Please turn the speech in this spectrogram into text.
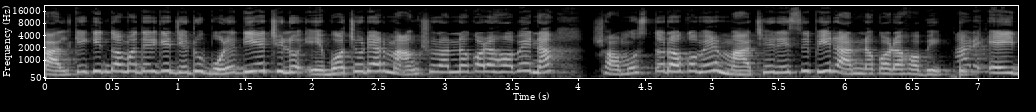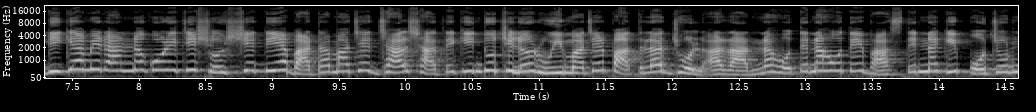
কালকে কিন্তু আমাদেরকে জেঠু বলে দিয়েছিল, এবছরে আর মাংস রান্না করা হবে না, সমস্ত রকমের মাছের রেসিপি রান্না করা হবে। আর এইদিকে আমি রান্না করেছি সর্ষে দিয়ে বাটা মাছের ঝাল, সাথে কিন্তু ছিল রুই মাছের পাতলার ঝোল। আর রান্না হতে না হতে ভাস্তির নাকি প্রচণ্ড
